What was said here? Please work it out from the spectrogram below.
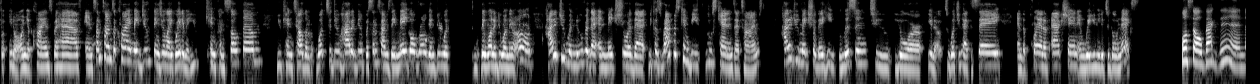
for, you know, on your client's behalf. And sometimes a client may do things you're like, wait a minute, you can consult them, you can tell them what to do, how to do, but sometimes they may go rogue and do what they want to do on their own how did you maneuver that and make sure that because rappers can be loose cannons at times how did you make sure that he listened to your you know to what you had to say and the plan of action and where you needed to go next well so back then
